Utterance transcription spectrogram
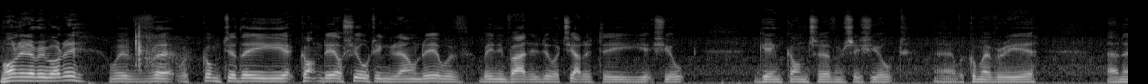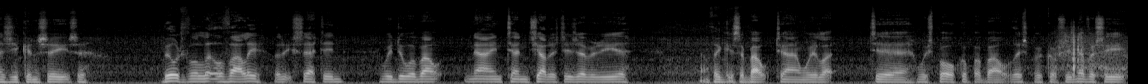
Morning everybody, we've, uh, we've come to the Cotton Dale shooting ground here, we've been invited to do a charity shoot, Game Conservancy shoot. Uh, we come every year and as you can see it's a beautiful little valley that it's set in. We do about nine, ten charities every year. I think it's about time we let uh, we spoke up about this because you never see it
